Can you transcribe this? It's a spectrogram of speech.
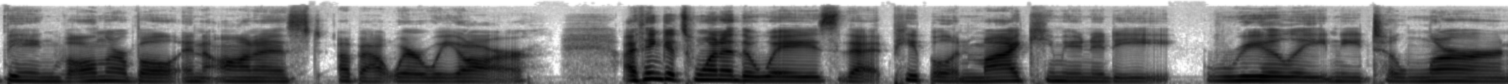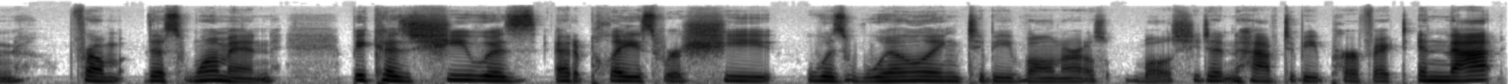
being vulnerable and honest about where we are. I think it's one of the ways that people in my community really need to learn from this woman because she was at a place where she was willing to be vulnerable. She didn't have to be perfect. And that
